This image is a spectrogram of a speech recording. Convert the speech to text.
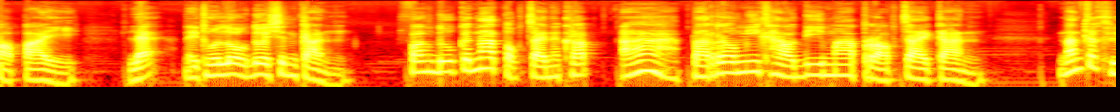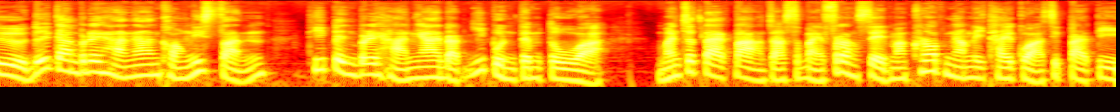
ต่อไป และในทั่วโลกด้วยเช่นกัน ฟังดูก็น่าตกใจนะครับอ่าแต่เรามีข่าวดีมาปลอบใจกัน นั่นก็คือด้วยการบริหารงานของนิสสันที่เป็นบริหารงานแบบญี่ปุ่นเต็มตัว มันจะแตกต่างจากสมัยฝรั่งเศสมาครอบงำในไทยกว่า 18 ปี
